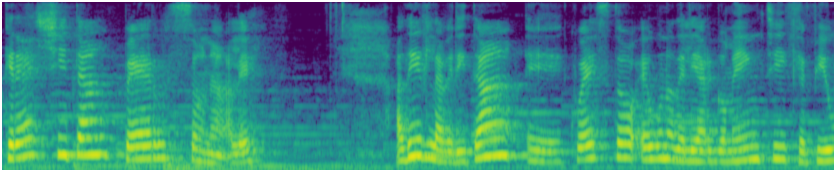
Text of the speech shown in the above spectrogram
Crescita personale. A dir la verità, eh, questo è uno degli argomenti che più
